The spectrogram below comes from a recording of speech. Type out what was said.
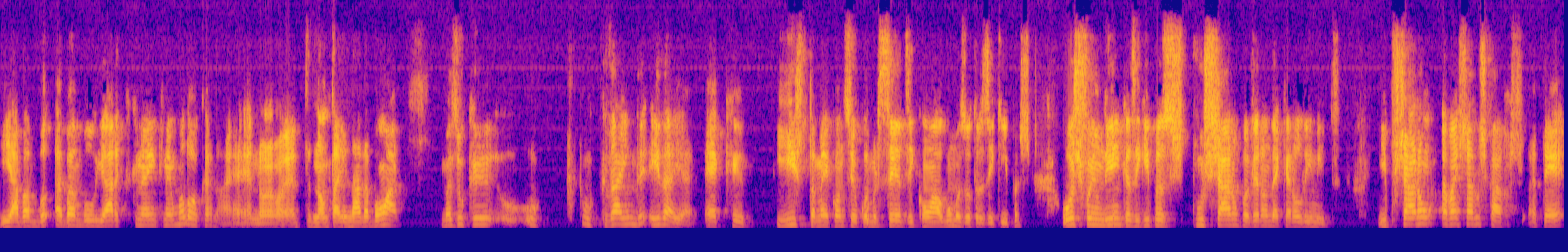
ia a bambolear que nem, que nem uma louca, não é? Não, é, não tem nada bom ar. Mas o que, o, o que dá a ideia é que, e isto também aconteceu com a Mercedes e com algumas outras equipas, hoje foi um dia em que as equipas puxaram para ver onde é que era o limite. E puxaram a baixar os carros, até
